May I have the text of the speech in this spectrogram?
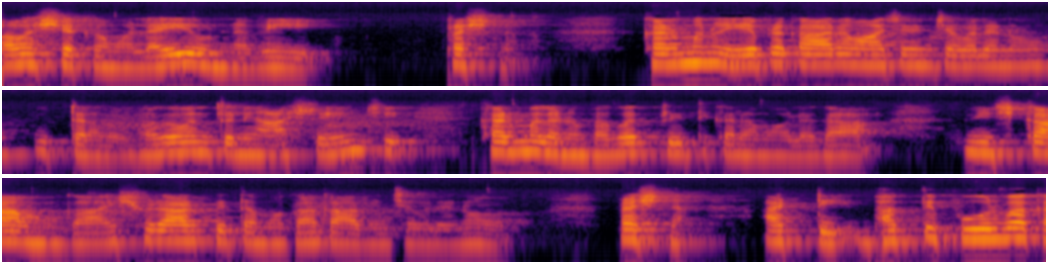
ఆవశ్యకములై ఉన్నవి. ప్రశ్న కర్మను ఏ ప్రకారం ఆచరించవలను? ఉత్తరము భగవంతుని ఆశ్రయించి కర్మలను భగవత్ప్రీతికరములుగా నిష్కామంగా ఈశ్వరార్పితముగా గావించవలను. ప్రశ్న అట్టి భక్తిపూర్వక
